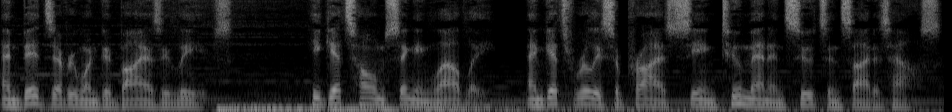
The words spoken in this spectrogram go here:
and bids everyone goodbye as he leaves. He gets home singing loudly, and gets really surprised seeing two men in suits inside his house.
